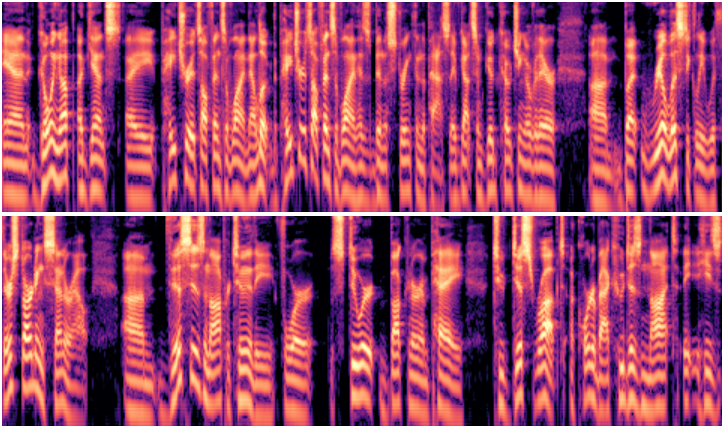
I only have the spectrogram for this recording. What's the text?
and going up against a Patriots offensive line. Now, look, the Patriots offensive line has been a strength in the past. They've got some good coaching over there. Um, but realistically, with their starting center out, um, this is an opportunity for Stewart, Buckner, and Paye to disrupt a quarterback who does not. He's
